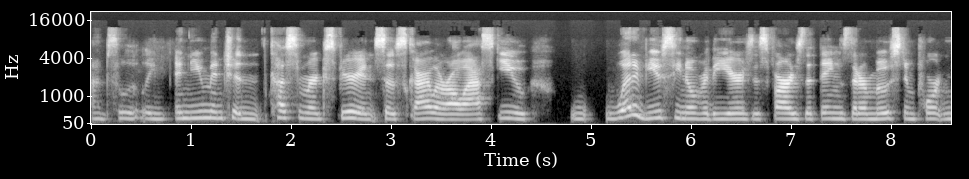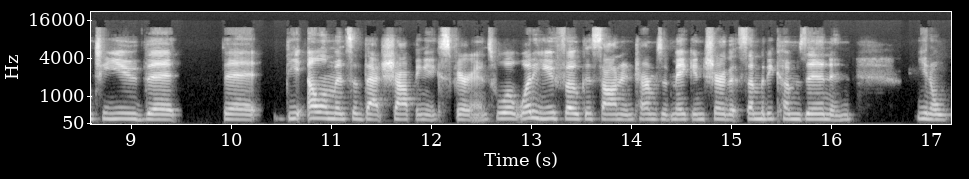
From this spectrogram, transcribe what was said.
Absolutely. And you mentioned customer experience. So, Skylar, I'll ask you, what have you seen over the years as far as the things that are most important to you that that the elements of that shopping experience what what do you focus on in terms of making sure that somebody comes in and you know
